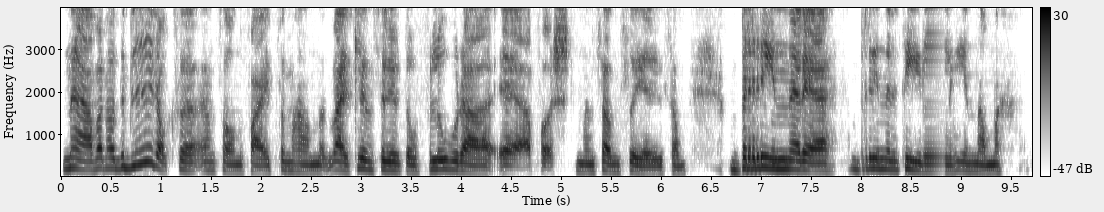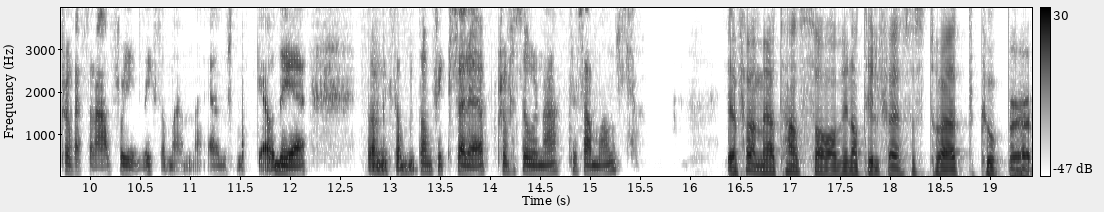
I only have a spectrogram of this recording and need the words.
nävarna. Och det blir också en sån fight som han verkligen ser ut att förlora eh, först. Men sen så är det liksom, brinner det, brinner det till inom professorn. Han får in liksom en, en smocka. Och det, de, liksom, de fixade professorerna tillsammans. Jag för mig att han sa vid något tillfälle så tror jag att Cooper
